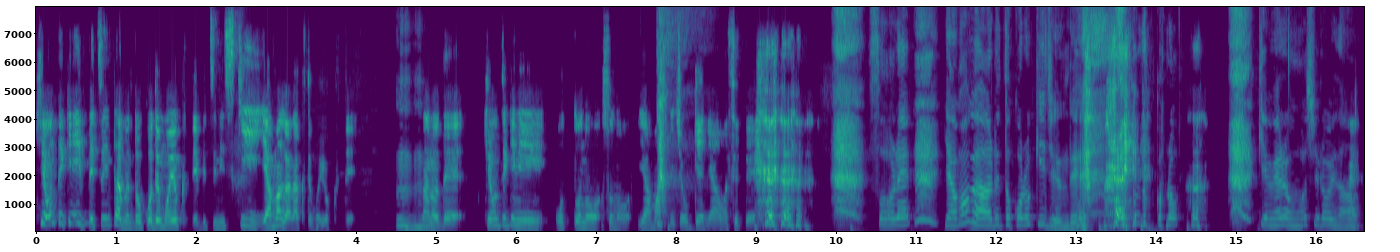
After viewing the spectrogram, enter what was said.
基本的に別に多分どこでもよくて、別にスキー山がなくてもよくて。うんうん。なので、基本的に夫のその山って条件に合わせて。それ山があるところ基準で、はいところ決める面白いな。はい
